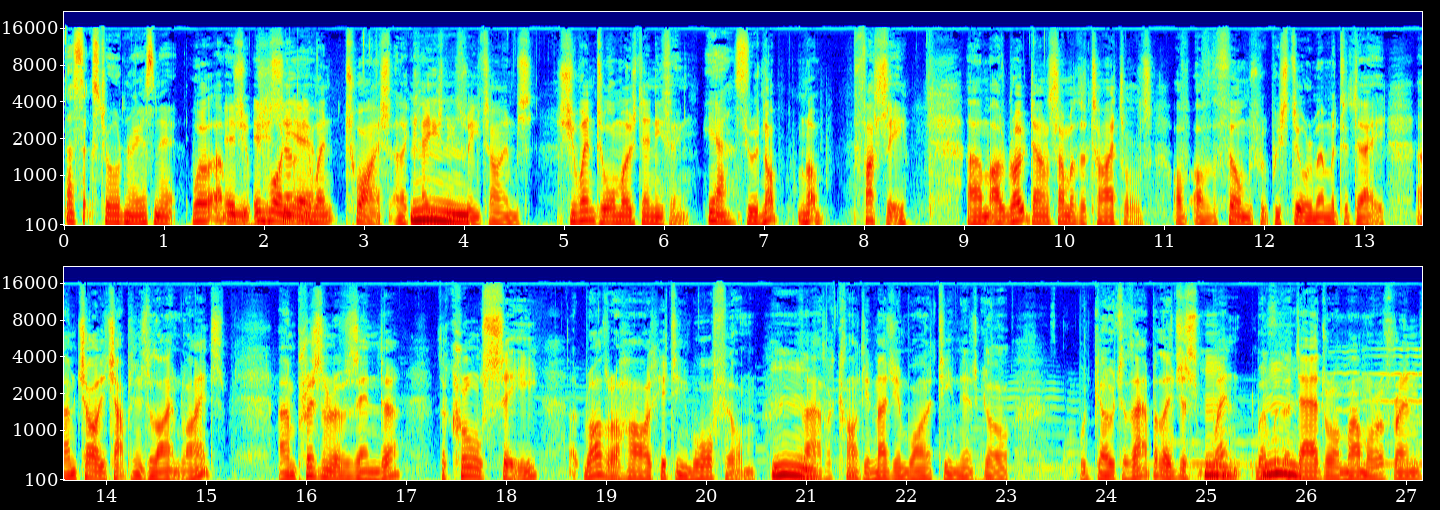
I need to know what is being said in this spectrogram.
That's extraordinary, isn't it? Well, um, In- she, in she one certainly year. Mm. went twice and occasionally three times. She went to almost anything. Yes. She was not not fussy. Um, I wrote down some of the titles of, of the films which we still remember today. Um, Charlie Chaplin's Limelight, um, Prisoner of Zenda, The Cruel Sea, uh, rather a hard-hitting war film. Hmm. That I can't imagine why a teenage girl would go to that, but they just Hmm. went. Went with a dad or a mum or a friend.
